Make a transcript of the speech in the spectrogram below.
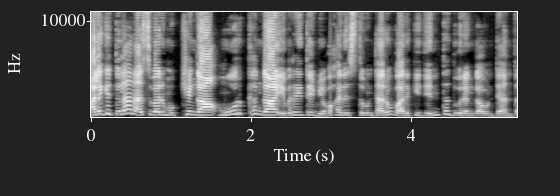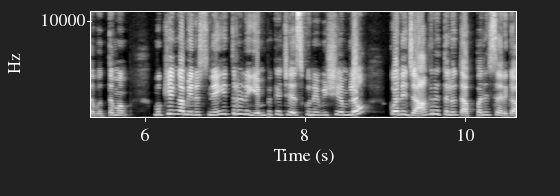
అలాగే తులారాశి వారు ముఖ్యంగా మూర్ఖంగా ఎవరైతే వ్యవహరిస్తూ ఉంటారో వారికి ఎంత దూరంగా ఉంటే అంత ఉత్తమం. ముఖ్యంగా మీరు స్నేహితులను ఎంపిక చేసుకునే విషయంలో కొన్ని జాగ్రత్తలు తప్పనిసరిగా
